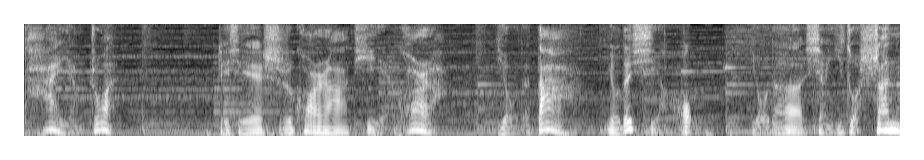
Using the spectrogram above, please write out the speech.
太阳转。这些石块啊、铁块啊，有的大，有的小，有的像一座山，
